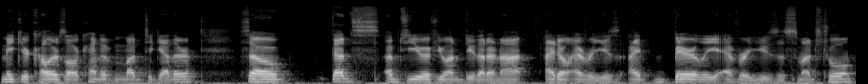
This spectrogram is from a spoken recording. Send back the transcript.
make your colors all kind of mud together. So that's up to you if you want to do that or not. I don't ever use, I barely ever use a smudge tool.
